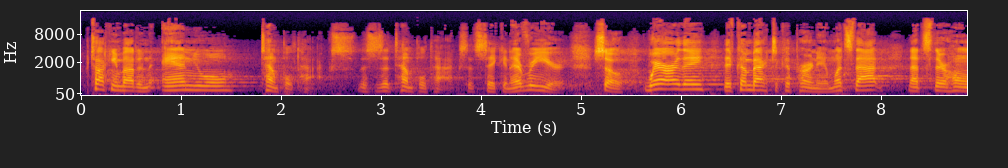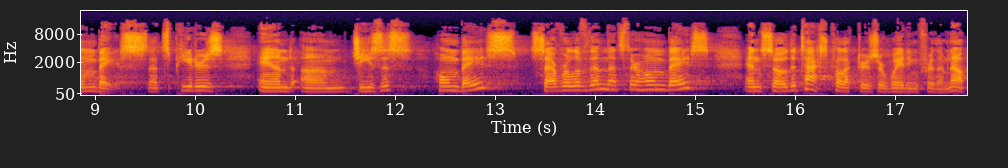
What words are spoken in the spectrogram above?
We're talking about an annual temple tax. This is a temple tax that's taken every year. So, where are they? They've come back to Capernaum. What's that? That's their home base. That's Peter's and um, Jesus' home base. Several of them, that's their home base. And so the tax collectors are waiting for them. Now,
